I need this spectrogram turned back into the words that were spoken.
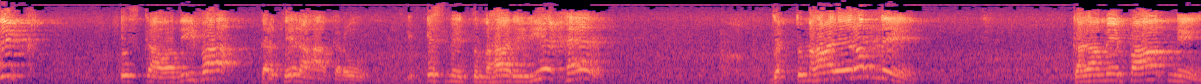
ذکر، اس کا وظیفہ کرتے رہا کرو اس میں تمہارے لیے خیر. جب تمہارے رب نے کلام پاک میں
